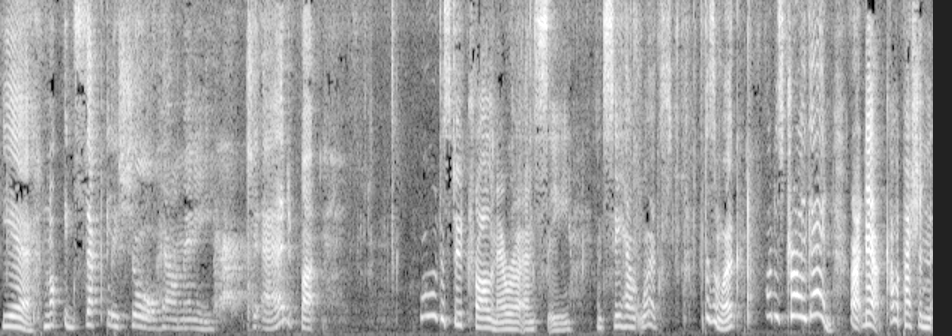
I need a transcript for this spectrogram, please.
yeah, not exactly sure how many to add, but we'll just do trial and error and see and see how it works. If it doesn't work, I'll just try again. All right, now, Colour Passion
